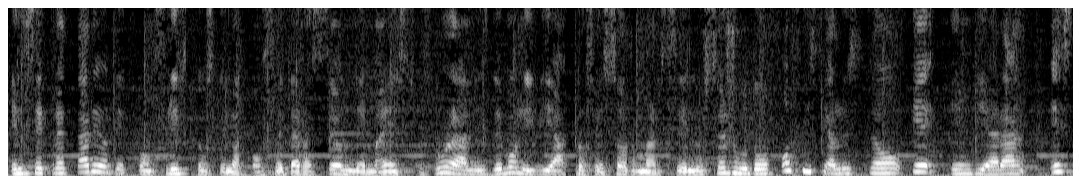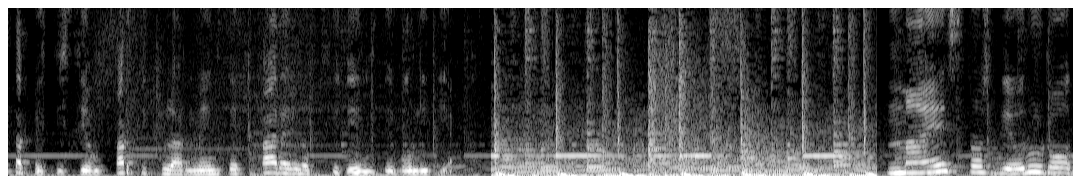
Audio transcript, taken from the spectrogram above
El secretario de conflictos de la Confederación de Maestros Rurales de Bolivia, profesor Marcelo Cerrudo, oficializó que enviarán esta petición particularmente para el occidente boliviano. Maestros de Oruro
